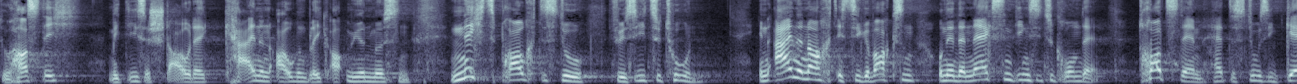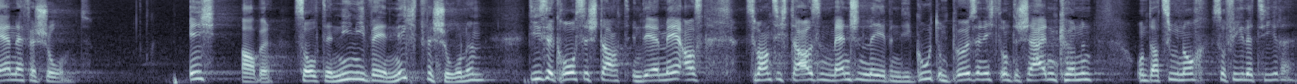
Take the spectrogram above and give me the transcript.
du hast dich mit dieser Staude keinen Augenblick abmühen müssen. Nichts brauchtest du für sie zu tun. In einer Nacht ist sie gewachsen und in der nächsten ging sie zugrunde. Trotzdem hättest du sie gerne verschont. Ich aber sollte Ninive nicht verschonen, diese große Stadt, in der mehr als 20.000 Menschen leben, die gut und böse nicht unterscheiden können und dazu noch so viele Tiere.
